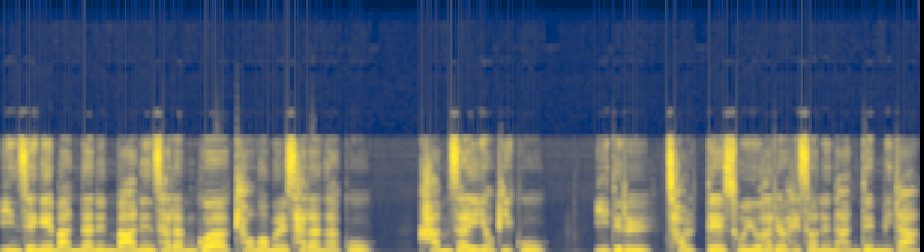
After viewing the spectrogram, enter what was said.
인생에 만나는 많은 사람과 경험을 사랑하고 감사히 여기고 이들을 절대 소유하려 해서는 안 됩니다.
